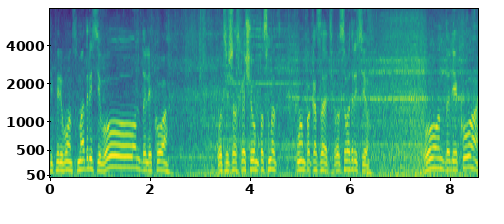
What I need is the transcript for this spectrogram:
теперь вон, смотрите, вон далеко. Вот я сейчас хочу вам, вам показать. Вот смотрите, вон далеко,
